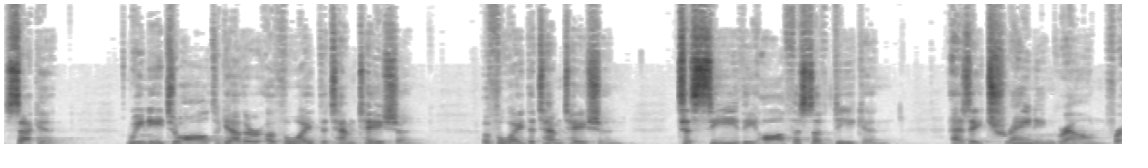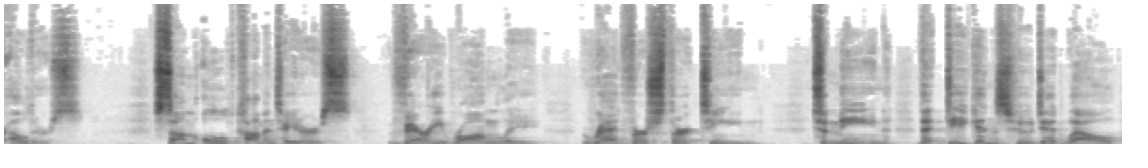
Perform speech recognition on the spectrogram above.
Second, we need to altogether avoid the temptation, avoid the temptation to see the office of deacon as a training ground for elders. Some old commentators very wrongly read verse 13 to mean that deacons who did well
